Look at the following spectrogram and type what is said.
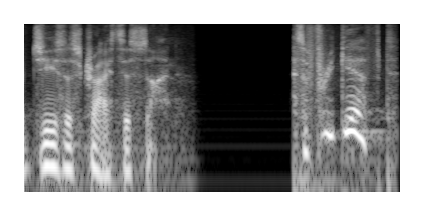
of Jesus Christ, his Son. As a free gift.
